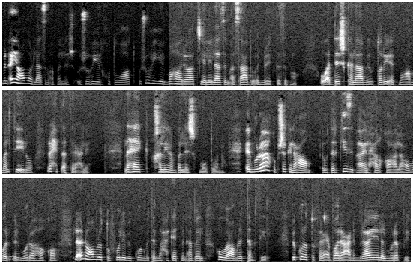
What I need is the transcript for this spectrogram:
من أي عمر لازم أبلش؟ وشو هي الخطوات؟ وشو هي المهارات يلي لازم أساعده إنه يكتسبها؟ وقديش كلامي وطريقة معاملتي إله رح تأثر عليه؟ لهيك خلينا نبلش بموضوعنا. المراهق بشكل عام وتركيزي بهاي الحلقة على عمر المراهقة لأنه عمر الطفولة بيكون مثل ما حكيت من قبل هو عمر التمثيل. بيكون الطفل عبارة عن مراية للمربي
